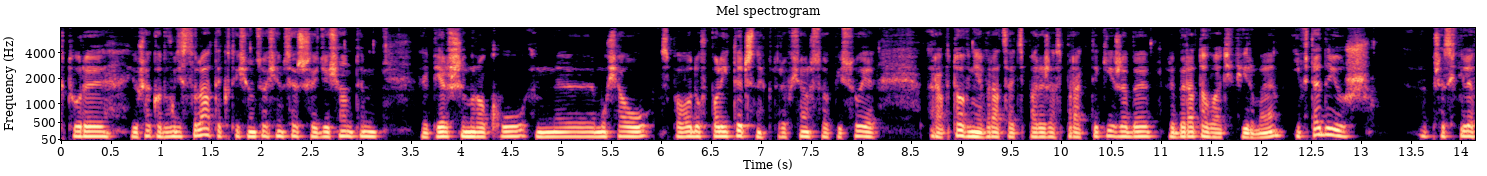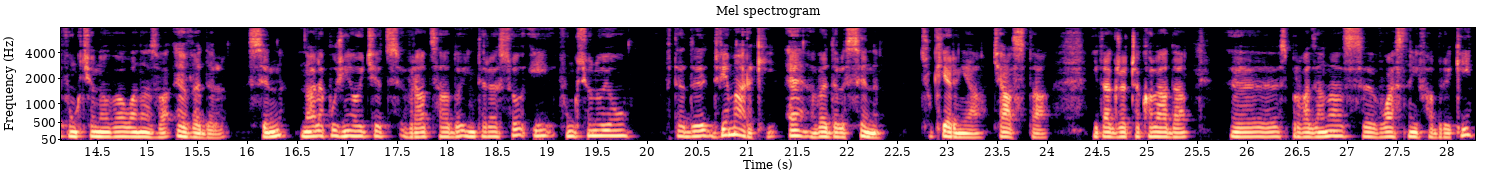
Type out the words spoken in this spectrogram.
który już jako dwudziestolatek w 1861 roku musiał z powodów politycznych, które w książce opisuje, raptownie wracać z Paryża z praktyki, żeby, żeby ratować firmę. I wtedy już przez chwilę funkcjonowała nazwa Evedel, syn, no ale później ojciec wraca do interesu i funkcjonują wtedy dwie marki: E. Wedel syn, cukiernia, ciasta i także czekolada sprowadzana z własnej fabryki,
